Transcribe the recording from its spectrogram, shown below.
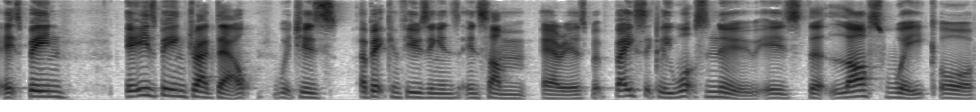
It's been it is being dragged out, which is a bit confusing in in some areas, but basically what's new is that last week or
